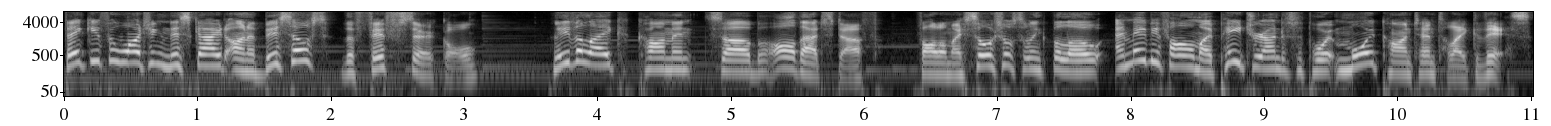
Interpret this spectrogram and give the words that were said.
Thank you for watching this guide on Abyssos, the Fifth Circle. Leave a like, comment, sub, all that stuff. Follow my socials linked below, and maybe follow my Patreon to support more content like this.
